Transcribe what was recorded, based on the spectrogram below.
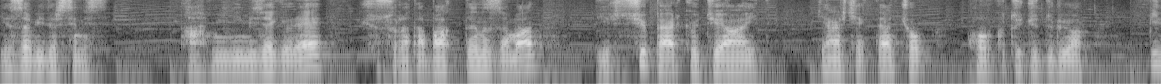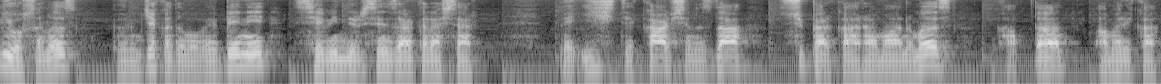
yazabilirsiniz. Tahminimize göre şu surata baktığınız zaman bir süper kötüye ait. Gerçekten çok korkutucu duruyor. Biliyorsanız Örümcek Adamı ve beni sevindirirsiniz arkadaşlar. Ve işte karşınızda süper kahramanımız Kaptan Amerika.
